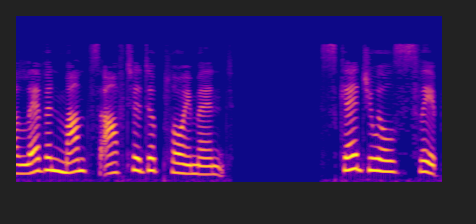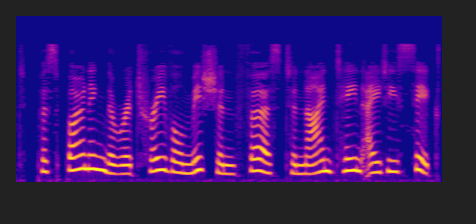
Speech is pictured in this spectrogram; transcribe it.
11 months after deployment. Schedules slipped, postponing the retrieval mission first to 1986,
